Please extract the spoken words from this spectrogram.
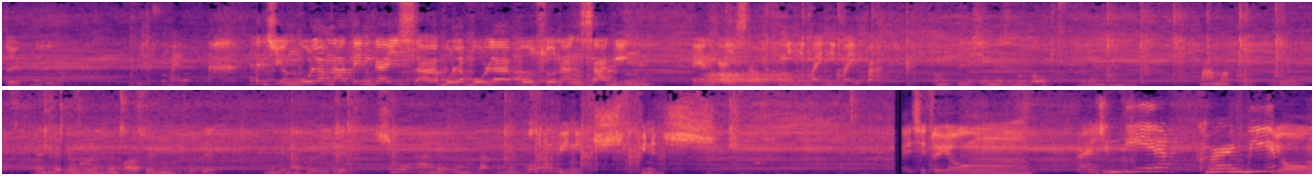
Tape na rin. Right. Friends, yung ulam natin guys, ah, bula-bula, puso ng saging. Ayan guys, oh, hinihimay-himay pa. Ang finishing na sa babaw. Ayan. Mama ko. Ayun, gaya mo rin yung password ng gupit. Hindi na ito i-treat. So, halo yung vlog mo boy. Spinach. Spinach. Guys, ito yung Argentina corn beef. yung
